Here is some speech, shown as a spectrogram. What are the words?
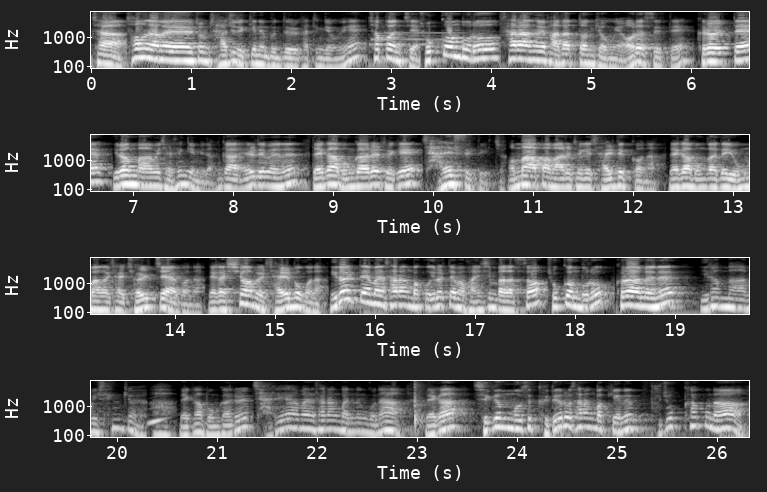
자 서운함을 좀 자주 느끼는 분들 같은 경우에 첫 번째 조건부로 사랑을 받았던 경우에 어렸을 때 그럴 때 이런 마음이 잘 생깁니다. 그러니까 예를 들면은 내가 뭔가를 되게 잘했을 때 있죠. 엄마 아빠 말을 되게 잘 듣거나 내가 뭔가 내 욕망을 잘 절제하거나 내가 시험을 잘 보거나 이럴 때만 사랑받고 이럴 때만 관심 받았어 조건부로 그러면은 이런 마음이 생겨요. 아, 내가 뭔가를 잘해야만 사랑받는구나. 내가 지금 모습 그대로 사랑받기에는 부족하구나.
